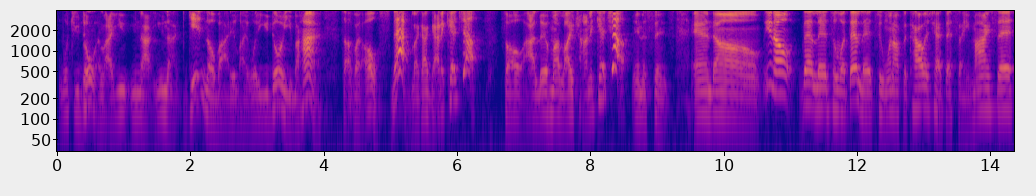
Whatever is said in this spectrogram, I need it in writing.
what you doing? Like you you not you not getting nobody. Like what are you doing? You behind?" So I was like, "Oh snap! Like I gotta catch up." So I live my life trying to catch up in a sense, and um, you know that led to what that led to. Went out to college, had that same mindset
